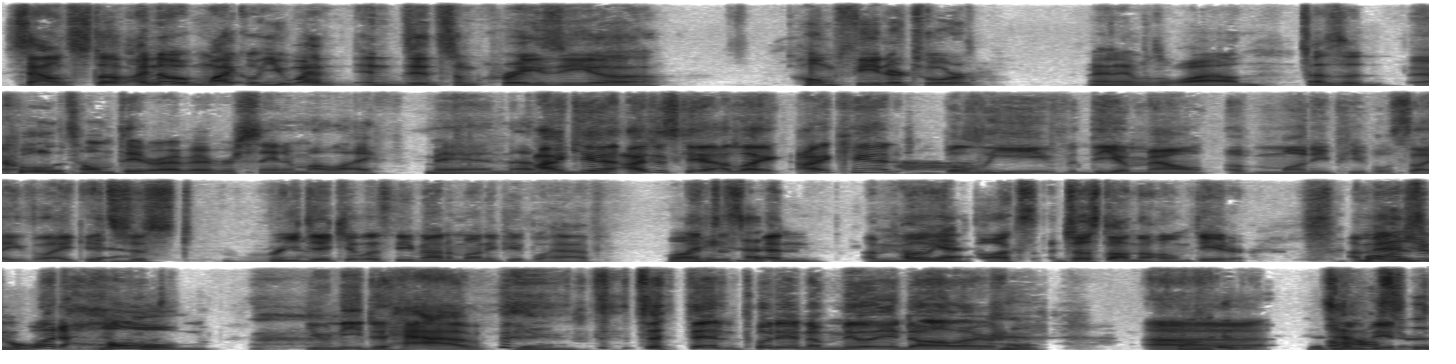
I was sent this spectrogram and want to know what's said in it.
Sound stuff. I know Michael, you went and did some crazy uh home theater tour. Man, it was wild. That's the Yeah. coolest home theater I've ever seen in my life. Man, I, mean, I can't. I just can't. Like, I can't believe the amount of money people. It's like, like it's just ridiculous the amount of money people have. Well, like, he's to had, spend a million yeah. bucks just on the home theater. his Imagine home- what home home you need to have Yeah. to then put in a million dollar. Uh, his home house. theater. Is,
